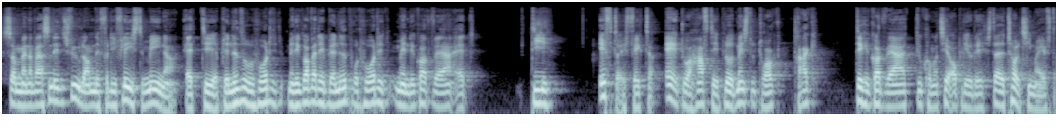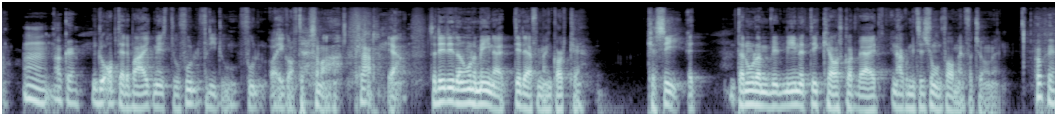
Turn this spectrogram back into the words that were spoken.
så man har været sådan lidt i tvivl om det, for de fleste mener, at det bliver nedbrudt hurtigt, men det kan godt være, at det bliver nedbrudt hurtigt, men det kan godt være, at de eftereffekter af, at du har haft det i blodet, mens du drak, drak det kan godt være, at du kommer til at opleve det stadig 12 timer efter. Mm, okay. Men du opdager det bare ikke, mens du er fuld, fordi du er fuld og ikke opdager så meget. Klart. Ja. Så det er det, der er nogen, der mener, at det er derfor, man godt kan, kan se, at der er nogen, der vil mene, at det kan også godt være et, en argumentation for, at man får tømmermand. Okay.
